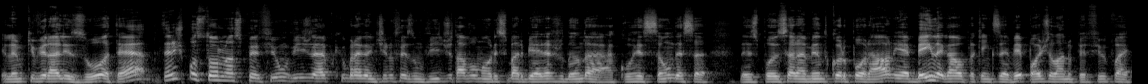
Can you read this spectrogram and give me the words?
Eu lembro que viralizou, até, até a gente postou no nosso perfil um vídeo da época que o Bragantino fez um vídeo, tava o Maurício Barbieri ajudando a, a correção dessa, desse posicionamento corporal, né? E é bem legal para quem quiser ver, pode ir lá no perfil que vai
